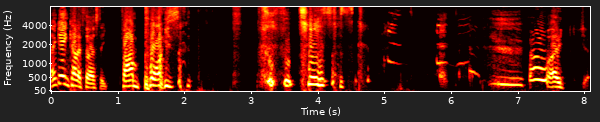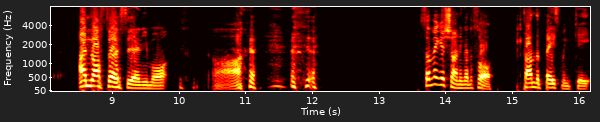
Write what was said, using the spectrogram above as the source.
I'm getting kind of thirsty. Found poison! Jesus Oh my... I'm not thirsty anymore. Aww. Something is shining on the floor. Found the basement key.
